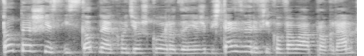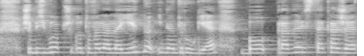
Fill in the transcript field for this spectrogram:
to też jest istotne, jak chodzi o szkołę rodzenia, żebyś tak zweryfikowała program, żebyś była przygotowana na jedno i na drugie, bo prawda jest taka, że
